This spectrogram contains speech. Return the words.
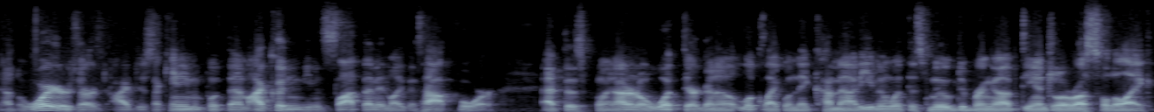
Now the Warriors are, I just, I can't even put them, I couldn't even slot them in like the top four at this point. I don't know what they're gonna look like when they come out, even with this move to bring up D'Angelo Russell to like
